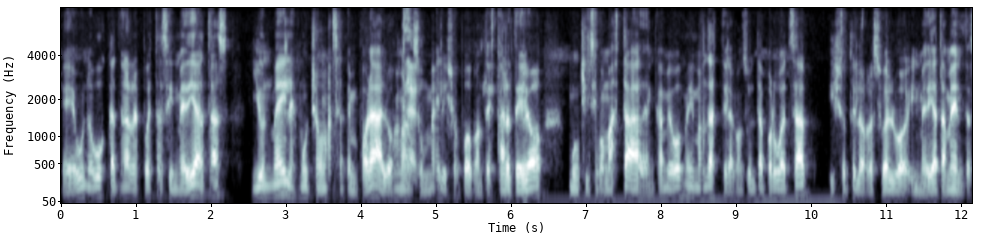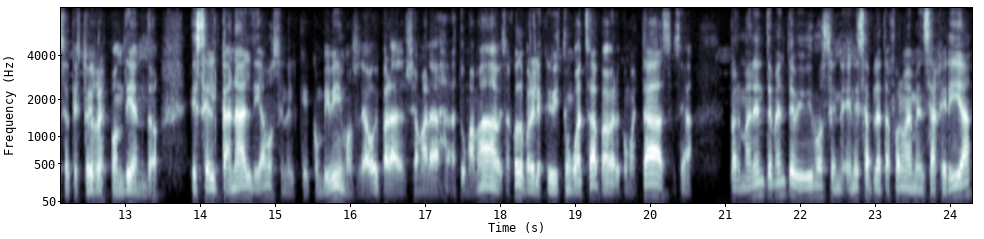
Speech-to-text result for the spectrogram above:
eh, uno busca tener respuestas inmediatas y un mail es mucho más atemporal. Vos me mandas un mail y yo puedo contestártelo muchísimo más tarde. En cambio, vos me mandaste la consulta por WhatsApp y yo te lo resuelvo inmediatamente, o sea, te estoy respondiendo. Es el canal, digamos, en el que convivimos. O sea, hoy para llamar a, tu mamá, esas cosas, por ahí le escribiste un WhatsApp a ver cómo estás. O sea, permanentemente vivimos en, en esa plataforma de mensajería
